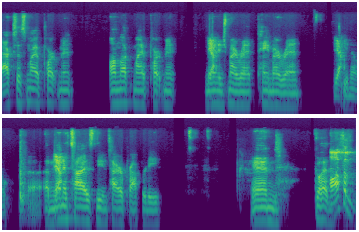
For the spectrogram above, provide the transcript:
access my apartment, unlock my apartment, manage yeah. my rent, pay my rent, yeah. you know, uh, amenitize yeah. the entire property. And go ahead. Off of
